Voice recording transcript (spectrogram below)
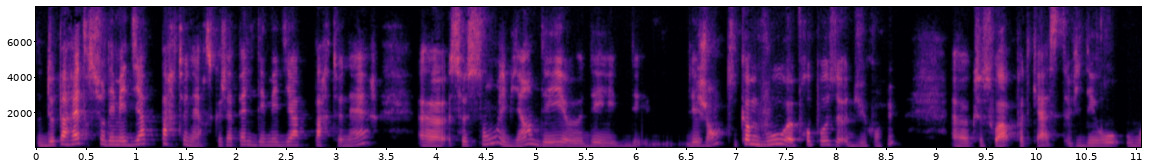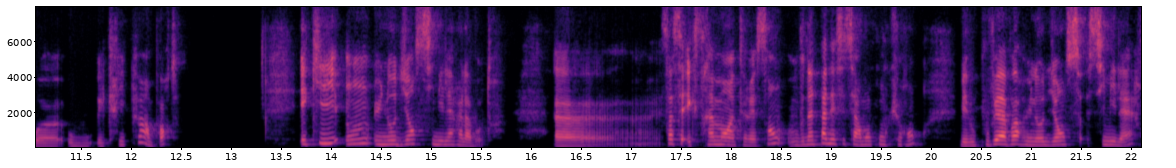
de paraître sur des médias partenaires. Ce que j'appelle des médias partenaires, heu, ce sont, et bien, des, des gens qui, comme vous, proposent du contenu, que ce soit podcast, vidéo ou, écrit, peu importe et qui ont une audience similaire à la vôtre. Ça, c'est extrêmement intéressant. Vous n'êtes pas nécessairement concurrents, mais vous pouvez avoir une audience similaire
